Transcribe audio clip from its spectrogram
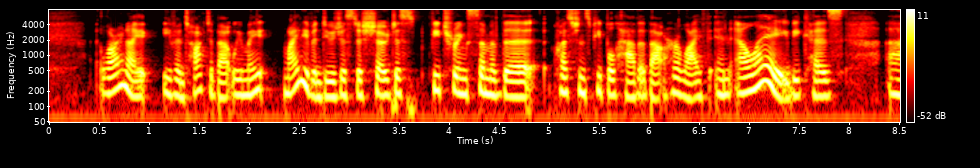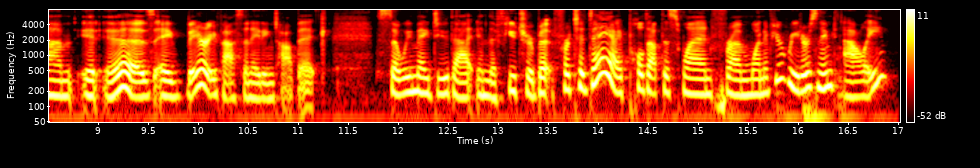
Laura and I even talked about we might might even do just a show just featuring some of the questions people have about her life in LA because um, it is a very fascinating topic. So we may do that in the future. But for today, I pulled out this one from one of your readers named Allie.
